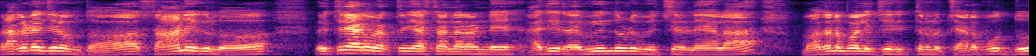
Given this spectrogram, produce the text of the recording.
ప్రకటించడంతో స్థానికులు వ్యతిరేకం వ్యక్తం చేస్తున్నారండి. అది రవీంద్రుడు మెచ్చిన నేల. మదనపల్లి చరిత్రను చెరపొద్దు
